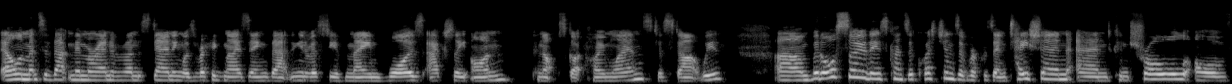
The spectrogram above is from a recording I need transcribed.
elements of that memorandum of understanding was recognizing that the University of Maine was actually on Penobscot homelands to start with, um, but also these kinds of questions of representation and control of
